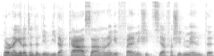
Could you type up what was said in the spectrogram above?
però non è che la gente ti invita a casa, non è che fai amicizia facilmente.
